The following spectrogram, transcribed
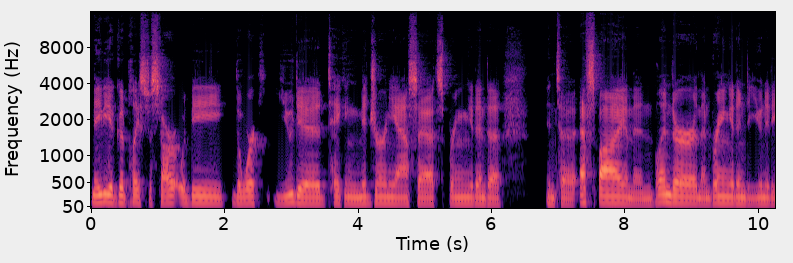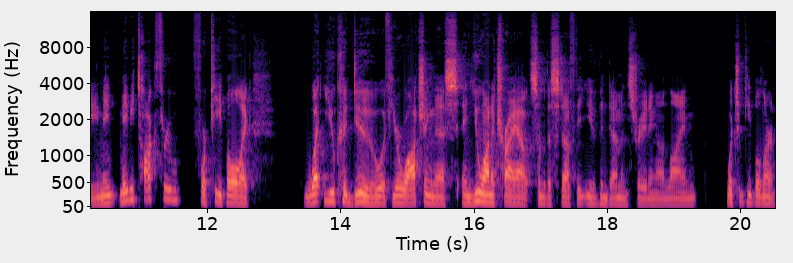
maybe a good place to start would be the work you did taking Midjourney assets, bringing it into into FSpy and then Blender and then bringing it into Unity. Maybe, maybe talk through for people like what you could do if you're watching this and you want to try out some of the stuff that you've been demonstrating online. What should people learn?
